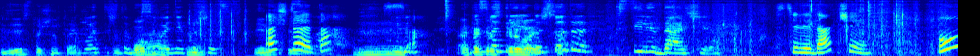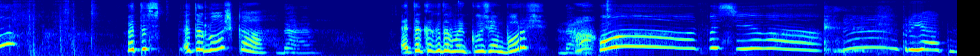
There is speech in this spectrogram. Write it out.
здесь точно так же. Вот, чтобы сегодня кушать. А что это? А как Посмотри, это раскрывается? что-то в стиле дачи. В стиле дачи? О! Это, с- это ложка? Да, Это когда мы кушаем борщ? да. О, спасибо! М, приятно.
